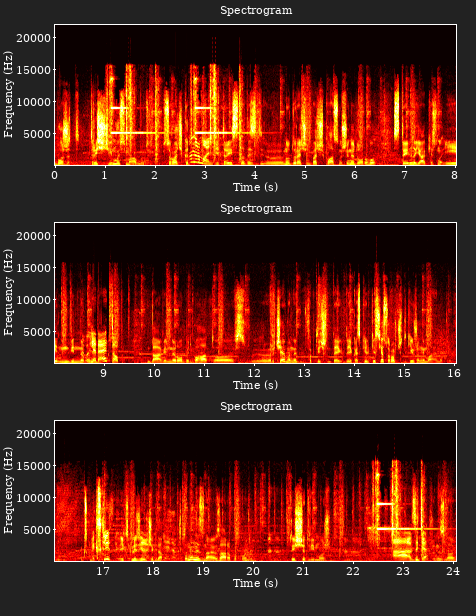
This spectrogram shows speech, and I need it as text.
боже, три з чимось, мабуть. Сорочка Ну, нормально. 300 десь. е, Ну, до речі, бачиш, класно, що й недорого, стильно, якісно, і він не Виглядає топ. Да, він не робить багато е, речей. Вони фактично де, де якась кількість є. Сорочки такі вже немає, наприклад. Ексклю- Ексклюзив. Ексклюзивчик, да. Штани не знаю, зараз походу. Тисяча дві може, А взуття. вже не знаю.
